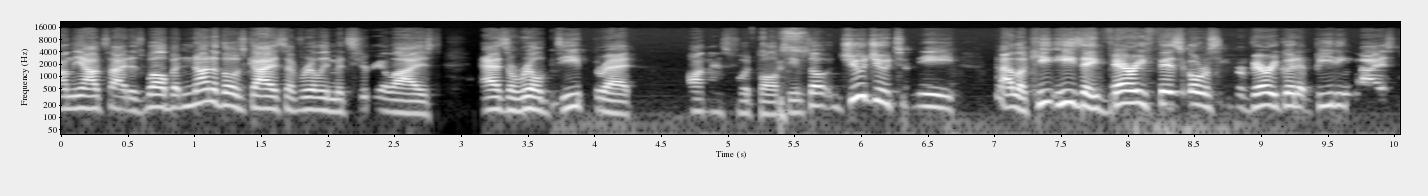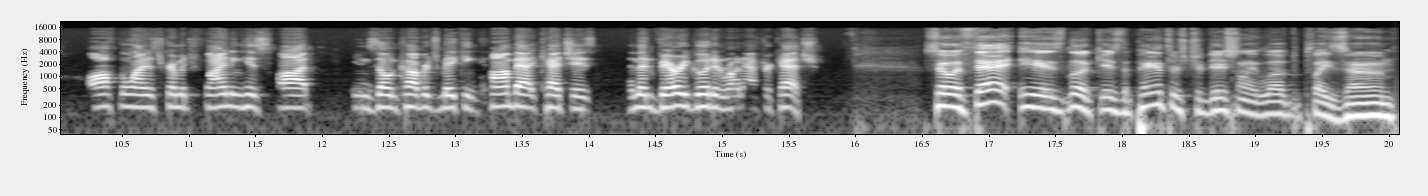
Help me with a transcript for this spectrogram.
on the outside as well. But none of those guys have really materialized as a real deep threat on this football team. So Juju, to me, now look, he, he's a very physical receiver, very good at beating guys off the line of scrimmage, finding his spot in zone coverage, making combat catches, and then very good in run after catch. So if that is look, is the Panthers traditionally love to play zone.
